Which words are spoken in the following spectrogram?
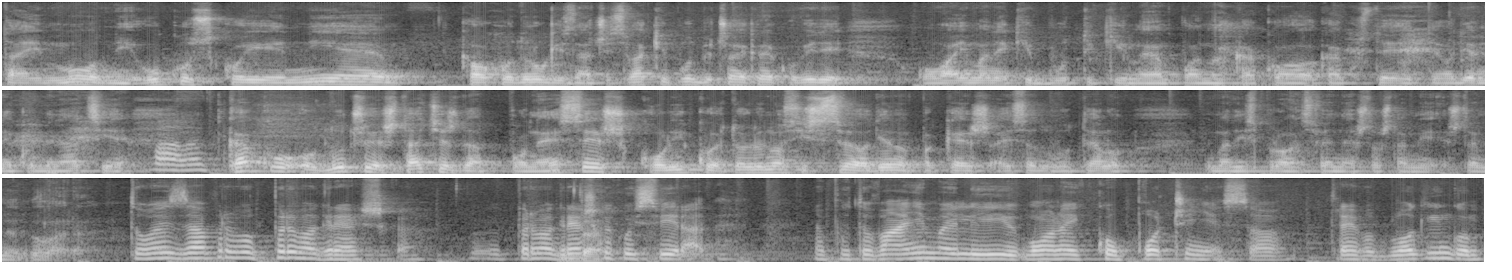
taj modni ukus koji nije kao kod drugi. Znači, svaki put bi čovjek rekao, vidi, ova ima neki butik ili nemam pojma kako, kako ste te odjevne kombinacije. Hvala. Kako odlučuješ šta ćeš da poneseš, koliko je to ili nosiš sve odjedno pa kažeš, aj sad u hotelu ima da isprovam sve nešto šta mi, šta mi odgovara? To je zapravo prva greška. Prva greška da. koju svi rade na putovanjima ili onaj ko počinje sa travel bloggingom,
